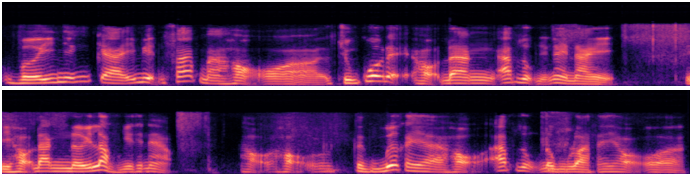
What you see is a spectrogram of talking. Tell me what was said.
với những cái biện pháp mà họ Trung Quốc đấy họ đang áp dụng những ngày này thì họ đang nới lỏng như thế nào? Họ họ từng bước hay là họ áp dụng đồng loạt hay họ uh,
